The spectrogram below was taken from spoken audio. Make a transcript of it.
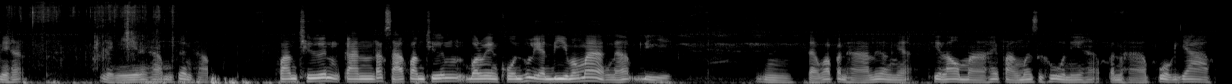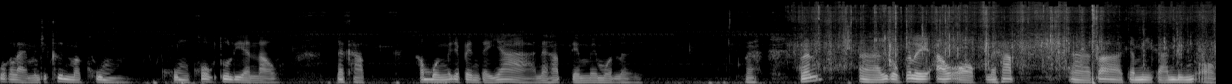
นี่ฮะอย่างนี้นะครับเพื่อนครับ ความชื้นการรักษาความชื้นบริเวณโคนทุเรียนดีมากๆนะครับ ดีแต่ว่าปัญหาเรื่องเนี้ยที่เล่ามาให้ฟังเมื่อสักครู่นี้ครับปัญหาพวกหญ้าพวกอะไรมันจะขึ้นมาคุม คุมโคกทุเรียนเรานะครับข้างบนก็จะเป็นแต่หญ้านะครับ เต็มไปหมดเลยนะเพราะฉะนั้นอ่าพี่กบก็เลยเอาออกนะครับก็จะมีการดึงออก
